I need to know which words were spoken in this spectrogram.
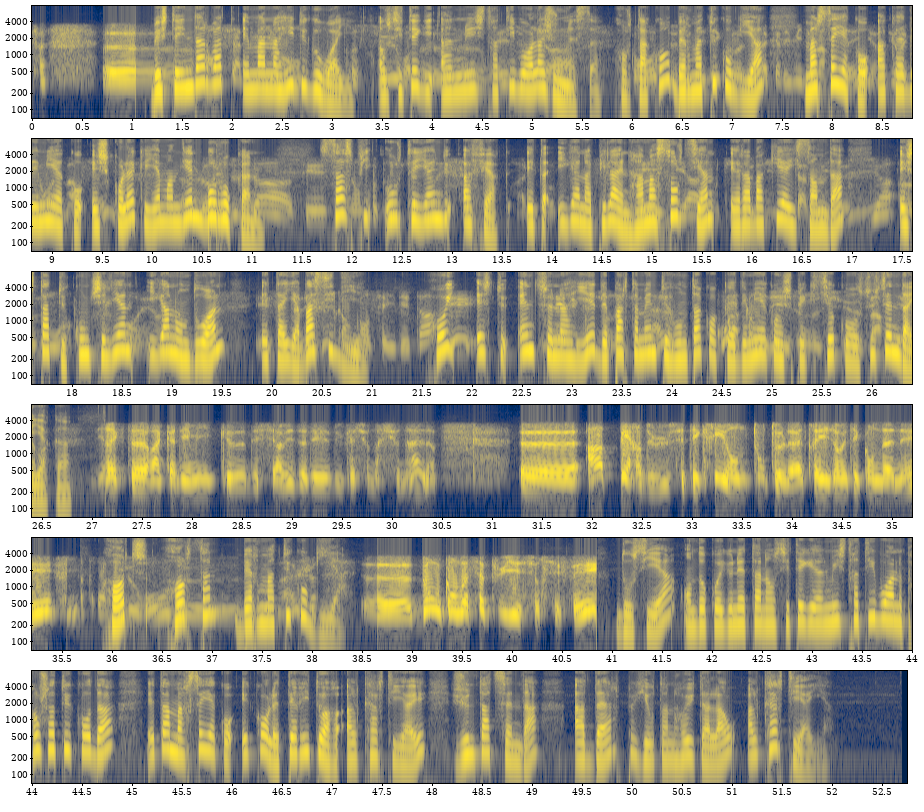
Euh, Beste indar bat eman nahi dugu guai, hauzitegi administratiboala junez. Hortako, bermatuko gia, Marseiako Akademiako eskolek jamandien borrokan. Zazpi urte jaindu afeak eta igan apilaen hama sortzian erabakia izan da, estatu kuntselian igan onduan eta jabazidie. Hoi ez du entzunahie departamentu juntako akademiako inspekzioko zuzendaiaka directeur académique euh, des services de l'éducation nationale, euh, a perdu, c'est écrit en toutes lettres, et ils ont été condamnés. Euh, donc on va s'appuyer sur ces faits. Dosia, ondoko egunetan hausitegi administratiboan pausatuko da, eta Marseillako ekole territoire alkartiae juntatzen da, aderp hiutan hoita lau alkartiae.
